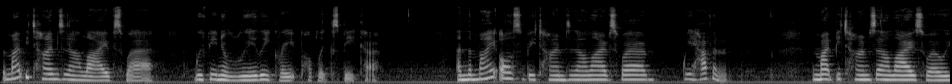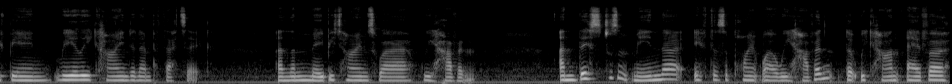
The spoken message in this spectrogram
there might be times in our lives where we've been a really great public speaker, and there might also be times in our lives where we haven't. There might be times in our lives where we've been really kind and empathetic, and there may be times where we haven't. And this doesn't mean that if there's a point where we haven't, that we can't ever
